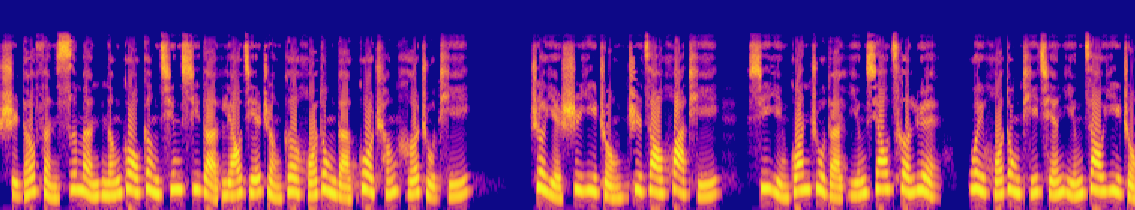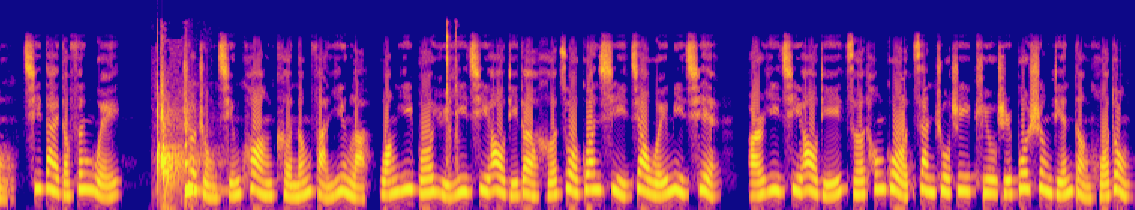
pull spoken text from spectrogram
使得粉丝们能够更清晰地了解整个活动的过程和主题，这也是一种制造话题、吸引关注的营销策略，为活动提前营造一种期待的氛围。这种情况可能反映了王一博与一汽奥迪的合作关系较为密切，而一汽奥迪则通过赞助 GQ 直播盛典等活动，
